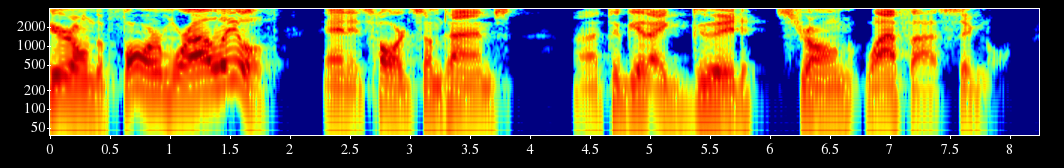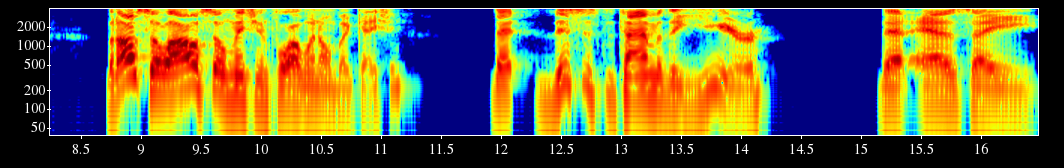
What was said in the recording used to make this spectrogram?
here on the farm where I live. And it's hard sometimes uh, to get a good, strong Wi Fi signal. But also, I also mentioned before I went on vacation that this is the time of the year that, as a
